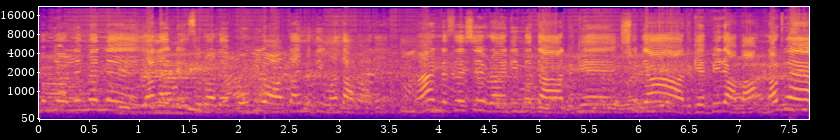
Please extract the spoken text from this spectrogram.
မမျော်လင့်မဲ့နဲ့ရလိုက်တယ်ဆိုတော့လည်းပို့ပြီးတော့အတိုင်းမသိဝမ်းသာပါတယ်။ ငါ28 rider မြတ်တာတကယ်ရွှေပြားတကယ်ပေးတာပါ။နောက်ထပ်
